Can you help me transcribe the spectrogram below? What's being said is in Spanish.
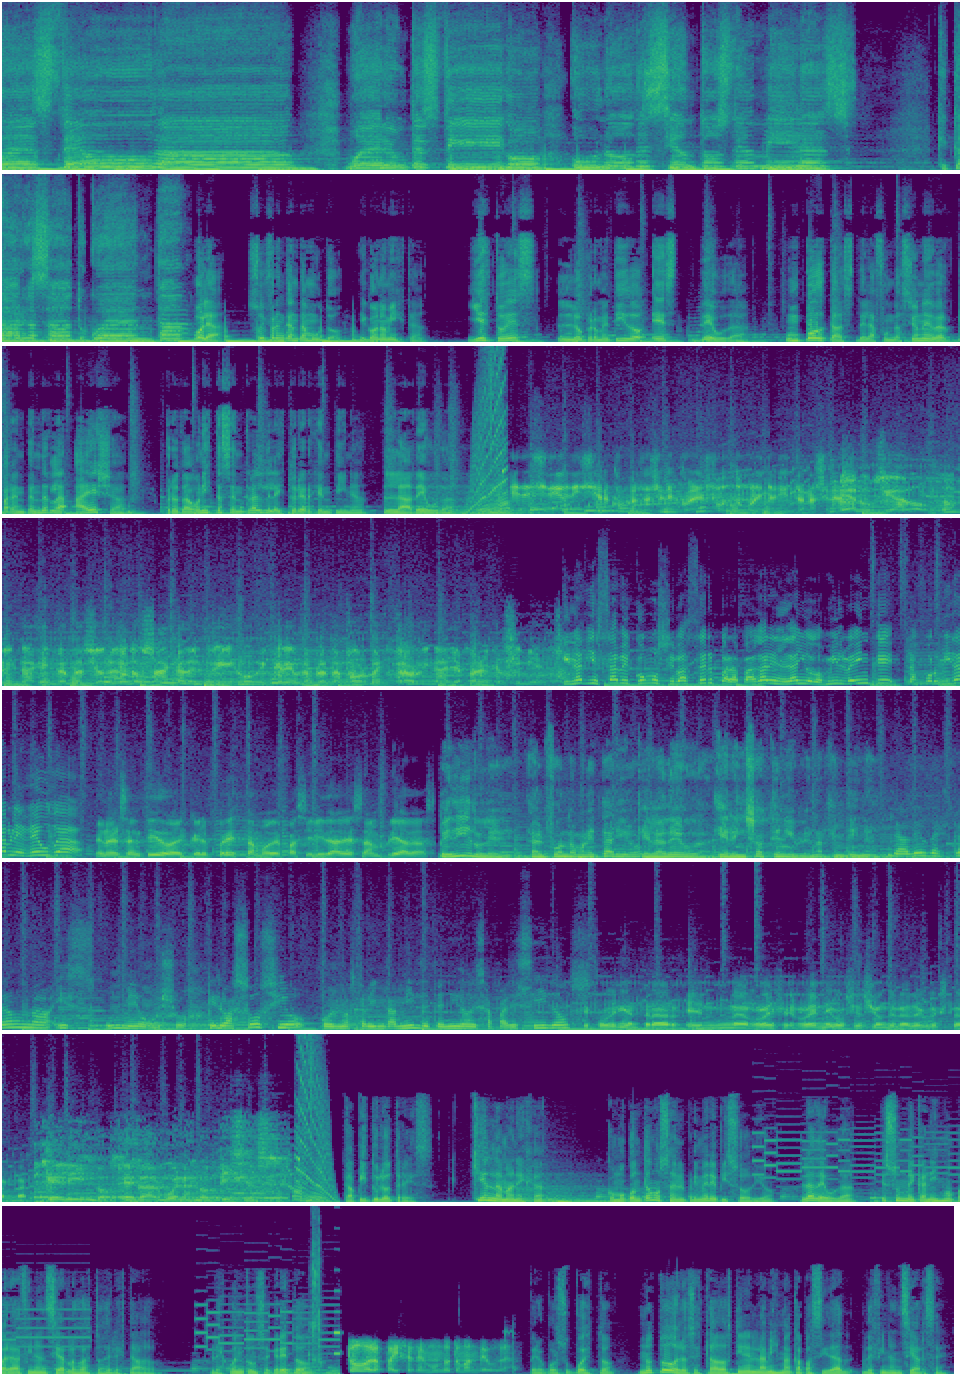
Es deuda. Muere un testigo, uno de cientos de miles que cargas a tu cuenta. Hola, soy Frank Cantamuto, economista. Y esto es Lo Prometido es Deuda, un podcast de la Fundación Ebert para entenderla a ella, protagonista central de la historia argentina, la deuda. Conversaciones con el Fondo Monetario Internacional. He anunciado un blindaje internacional que nos saca del trigo y crea una plataforma extraordinaria para el crecimiento. que nadie sabe cómo se va a hacer para pagar en el año 2020 la formidable deuda en el sentido de que el préstamo de facilidades ampliadas pedirle al Fondo Monetario que la deuda era insostenible en Argentina. La deuda externa es un meollo que lo asocio con los 30.000 detenidos desaparecidos. se podría entrar en una re- renegociación de la deuda externa. Qué lindo es dar buenas noticias. Capítulo 3. ¿Quién la maneja? Como contamos en el primer episodio, la deuda es un mecanismo para financiar los gastos del Estado. ¿Les cuento un secreto? Todos los países del mundo toman deuda. Pero por supuesto, no todos los estados tienen la misma capacidad de financiarse.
